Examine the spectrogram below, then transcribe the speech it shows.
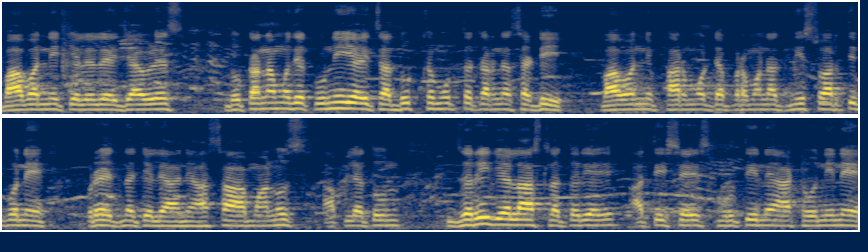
बाबांनी केलेलं आहे. ज्यावेळेस दुकानामध्ये कुणी यायचा दुःखमुक्त करण्यासाठी बाबांनी फार मोठ्या प्रमाणात निस्वार्थीपणे प्रयत्न केले आणि असा हा माणूस आपल्यातून जरी गेला असला तरी अतिशय स्मृतीने आठवणीने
